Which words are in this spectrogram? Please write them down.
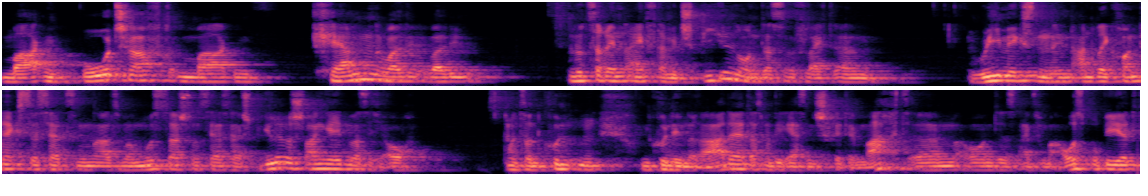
Markenbotschaft, Markenkern, weil die, weil die Nutzerinnen einfach damit spielen und das vielleicht ähm, remixen, in andere Kontexte setzen. Also man muss da schon sehr, sehr spielerisch angehen, was ich auch unseren Kunden und Kundinnen rate, dass man die ersten Schritte macht ähm, und es einfach mal ausprobiert.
